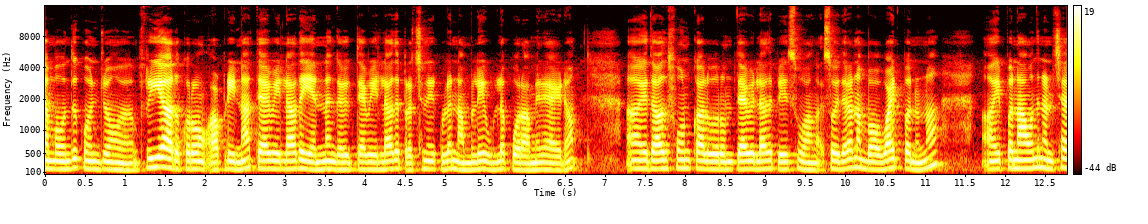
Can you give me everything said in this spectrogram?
நம்ம வந்து கொஞ்சம் ஃப்ரீயாக இருக்கிறோம் அப்படின்னா தேவையில்லாத எண்ணங்கள் தேவையில்லாத பிரச்சனைக்குள்ளே நம்மளே உள்ளே போகிற மாதிரி ஆகிடும் ஏதாவது ஃபோன் கால் வரும் தேவையில்லாத பேசுவாங்க. ஸோ இதெல்லாம் நம்ம அவாய்ட் பண்ணணும்னா இப்போ நான் வந்து நினச்சா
